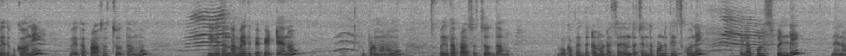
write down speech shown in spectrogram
మెదుపుకొని మిగతా ప్రాసెస్ చూద్దాము. ఈ విధంగా మెదిపి పెట్టాను. ఇప్పుడు మనము మిగతా ప్రాసెస్ చూద్దాము. ఒక పెద్ద టమాటా సైజ్ అంత చింతపండు తీసుకొని ఇలా పులుసు పిండి నేను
